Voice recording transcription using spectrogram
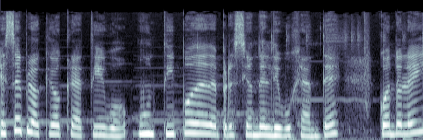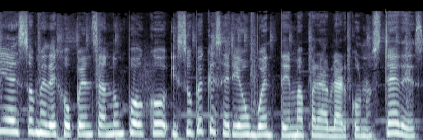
¿Es el bloqueo creativo un tipo de depresión del dibujante? Cuando leí eso me dejó pensando un poco y supe que sería un buen tema para hablar con ustedes.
